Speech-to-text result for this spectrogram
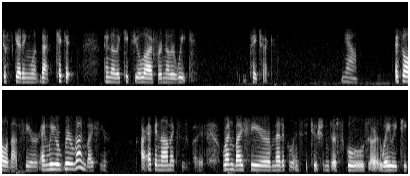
Just getting one, that ticket, you know, that keeps you alive for another week, paycheck. Yeah. It's all about fear, and we we're run by fear. Our economics is uh, run by fear. Medical institutions, our schools, or the way we teach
